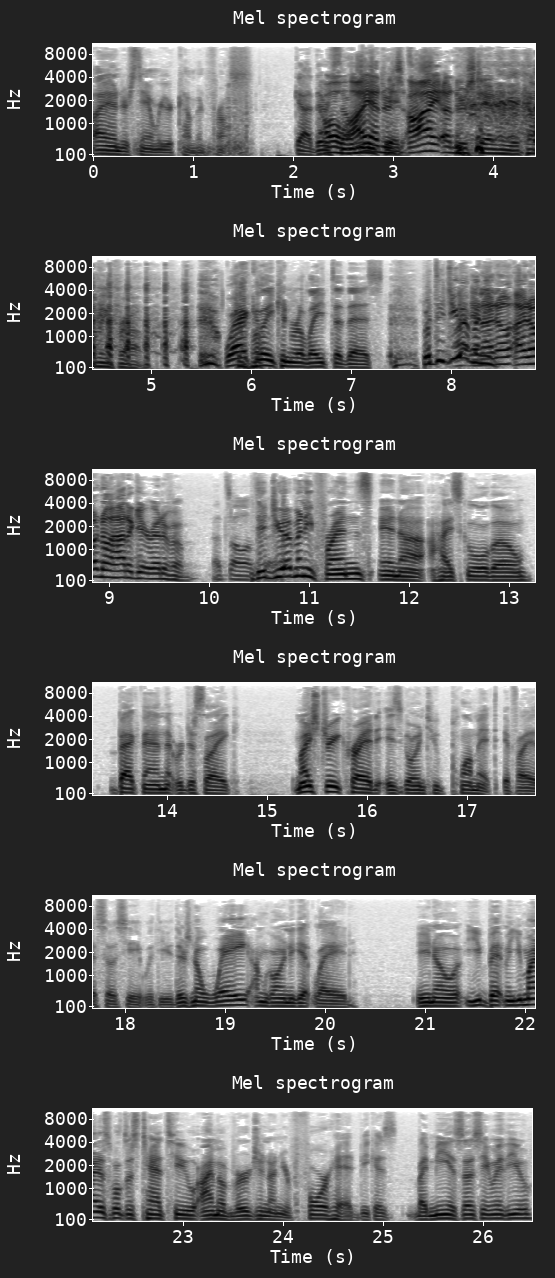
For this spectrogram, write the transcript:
I understand where you're coming from. God, there's oh, so I many under-. I understand where you're coming from. Wackerly can relate to this. But did you have and any? I don't I don't know how to get rid of him. That's all. I'll Did say. you have any friends in uh, high school though back then that were just like, my street cred is going to plummet if I associate with you. There's no way I'm going to get laid. You know, you bet you might as well just tattoo "I'm a virgin" on your forehead because by me associating with you,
